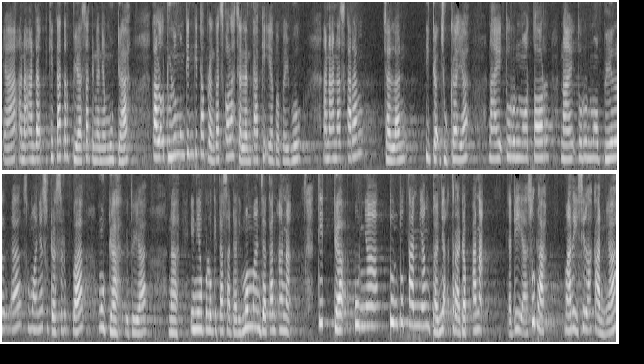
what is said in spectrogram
ya anak-anak kita terbiasa dengan yang mudah. Kalau dulu mungkin kita berangkat sekolah jalan kaki ya Bapak Ibu. Anak-anak sekarang jalan tidak juga ya. Naik turun motor, naik turun mobil ya, semuanya sudah serba mudah gitu ya. Nah, ini yang perlu kita sadari, memanjakan anak. Tidak punya tuntutan yang banyak terhadap anak. Jadi ya sudah, mari silakan ya,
